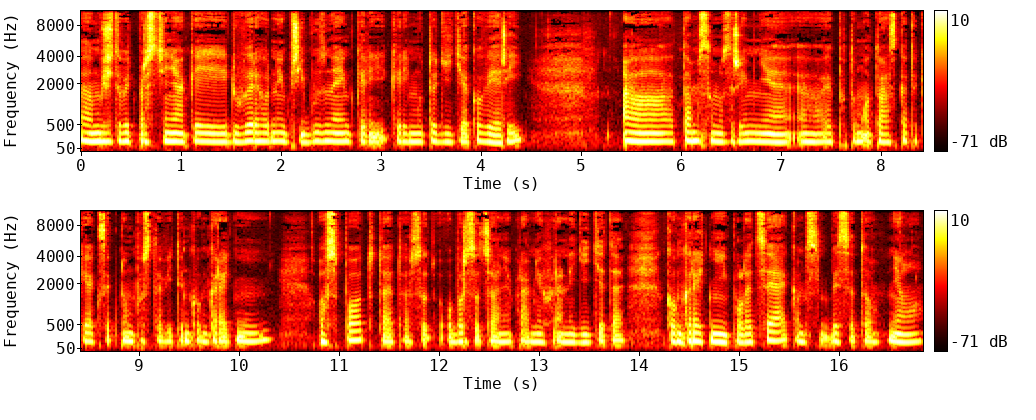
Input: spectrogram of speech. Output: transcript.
eh, může to být prostě nějaký důvěryhodný příbuzný, který, který mu to dítě jako věří. A tam samozřejmě eh, je potom otázka taky, jak se k tomu postaví ten konkrétní ospod, to je to obor sociálně právní ochrany dítěte, konkrétní policie, kam by se to mělo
